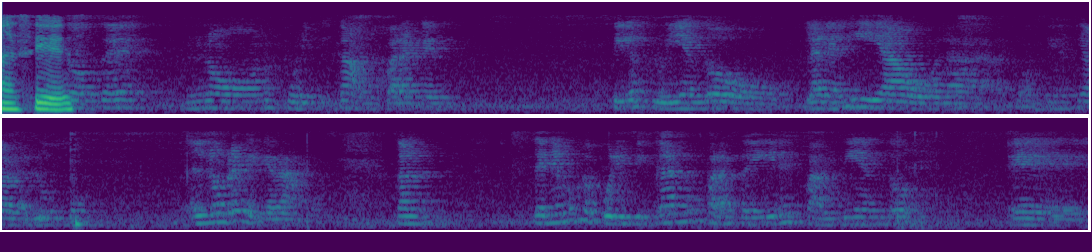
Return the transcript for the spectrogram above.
Así es. Entonces no nos purificamos para que siga fluyendo la energía o la conciencia o la luz, el nombre que queramos. tenemos que purificarnos para seguir expandiendo eh,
